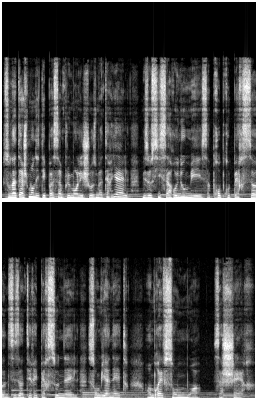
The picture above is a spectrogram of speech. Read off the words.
Son attachement n'était pas simplement les choses matérielles, mais aussi sa renommée, sa propre personne, ses intérêts personnels, son bien-être, en bref son moi, sa chair.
